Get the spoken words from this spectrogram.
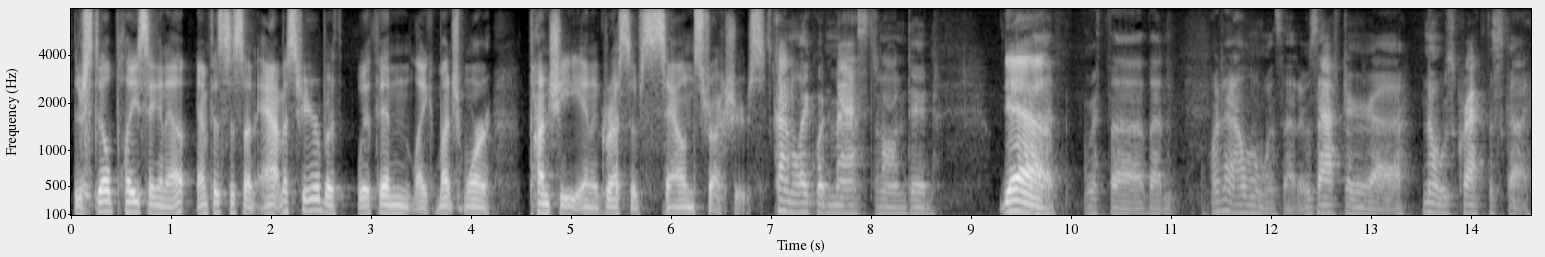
They're still placing an emphasis on atmosphere, but within like much more punchy and aggressive sound structures. It's kind of like what Mastodon did Yeah, with uh, that. What album was that? It was after. Uh, no, it was Crack the Skye.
